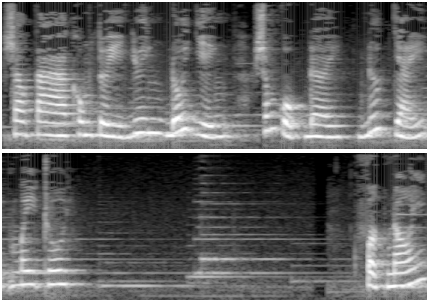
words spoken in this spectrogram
Sao ta không tùy duyên đối diện, sống cuộc đời nước chảy mây trôi? Phật nói,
